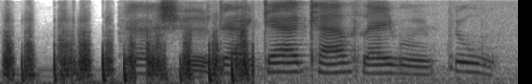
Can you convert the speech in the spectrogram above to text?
这是在家咖啡母猪。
